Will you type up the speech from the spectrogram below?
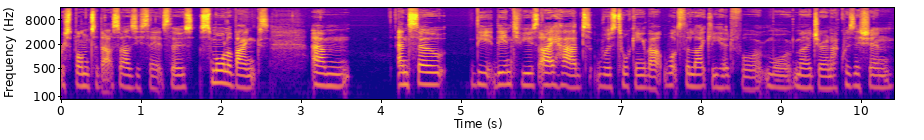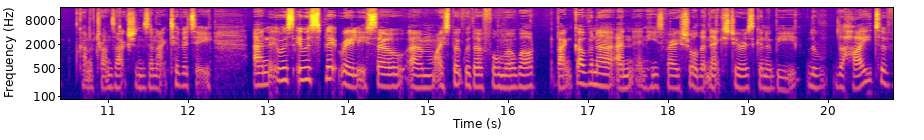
respond to that? So as you say it's those smaller banks. Um, and so the the interviews I had was talking about what's the likelihood for more merger and acquisition kind of transactions and activity. And it was it was split really. So um, I spoke with a former World Bank governor and, and he's very sure that next year is going to be the the height of,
